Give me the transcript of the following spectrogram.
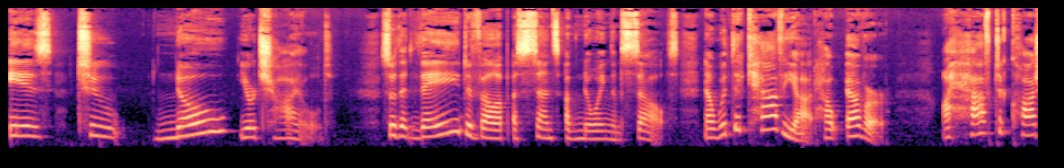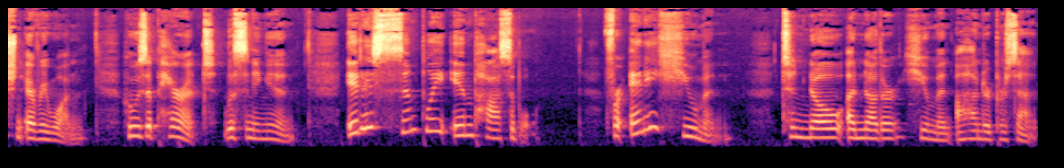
is to know your child so that they develop a sense of knowing themselves. Now, with the caveat, however, I have to caution everyone who's a parent listening in it is simply impossible for any human to know another human 100%.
